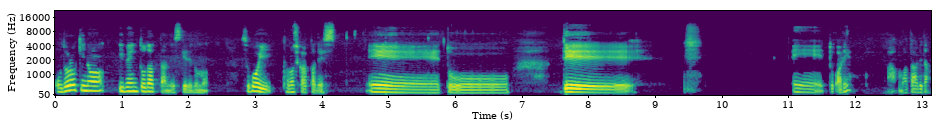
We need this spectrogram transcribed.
驚きのイベントだったんですけれども、すごい楽しかったです。えー、っと、で、えー、っと、あれ？あ、またあれだ。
